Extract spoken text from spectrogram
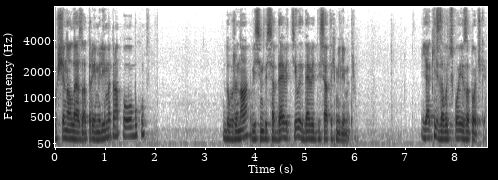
Товщина леза 3 мм по обуху. Довжина 89,9 мм. Якість заводської заточки.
